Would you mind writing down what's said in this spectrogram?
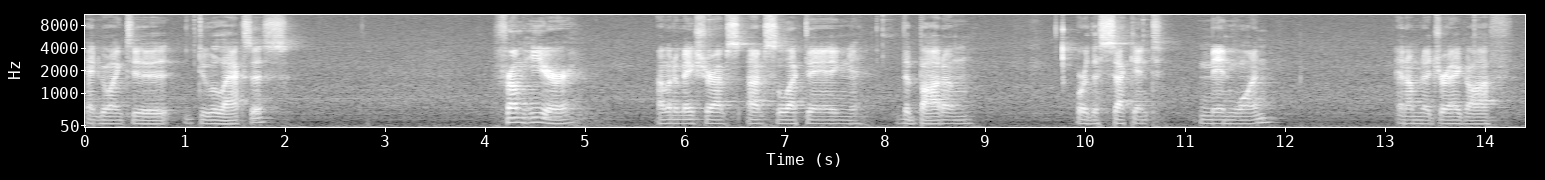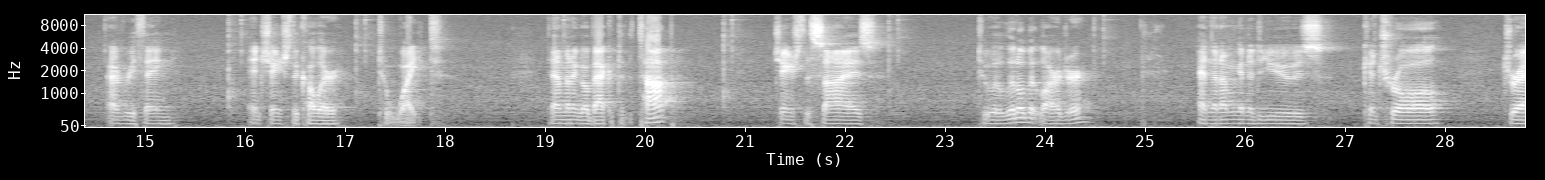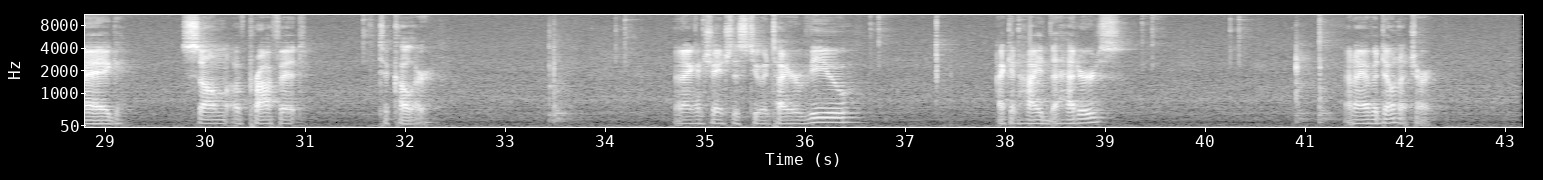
and going to dual axis. From here, I'm going to make sure I'm, I'm selecting the bottom or the second min one and I'm going to drag off everything and change the color to white. Then I'm going to go back up to the top, change the size to a little bit larger, and then I'm going to use control, drag, sum of profit to color. Then I can change this to entire view. I can hide the headers. And I have a donut chart.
